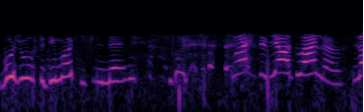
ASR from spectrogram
Bonjour, c'était moi qui filmais. Ouais, c'était bien Antoine. Là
